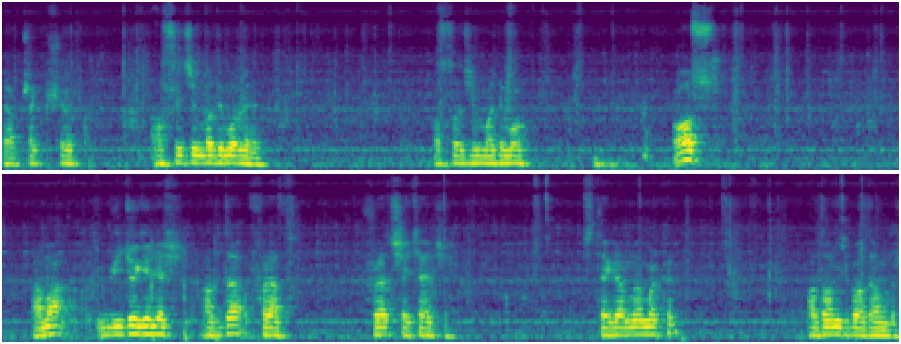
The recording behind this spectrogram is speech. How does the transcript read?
Yapacak bir şey yok. Asıl cimbadim o benim. Asıl cimbadim o. Olsun. Ama video gelir. Adı da Fırat. Fırat Şekerci. Instagram'dan bakın. Adam gibi adamdır.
